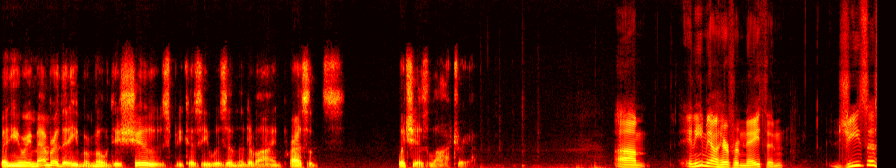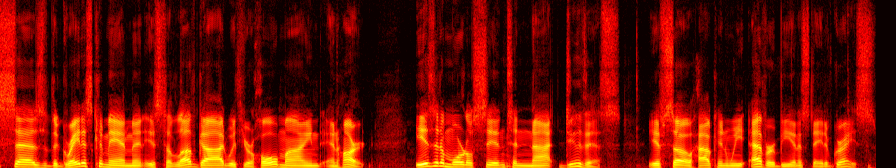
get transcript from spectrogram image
But you remember that he removed his shoes because he was in the divine presence, which is latria. Um, an email here from Nathan. Jesus says the greatest commandment is to love God with your whole mind and heart. Is it a mortal sin to not do this? If so, how can we ever be in a state of grace?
